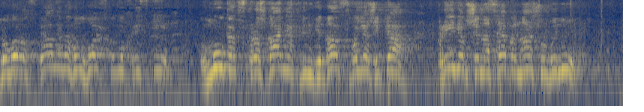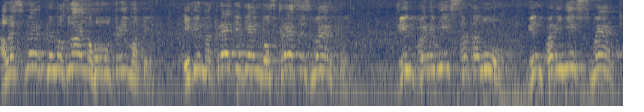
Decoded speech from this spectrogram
Його розпяли на Голгофському хресті. В муках, стражданнях Він віддав своє життя, прийнявши на себе нашу вину. Але смерть не могла його утримати. І він на третій день воскрес із мертвих. Він переміг сатану, він переміг смерть,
